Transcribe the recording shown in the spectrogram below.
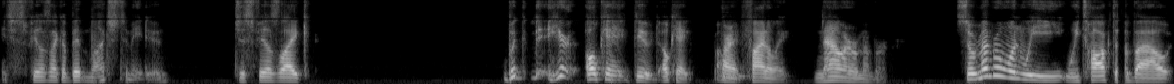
it just feels like a bit much to me, dude. Just feels like but here okay, dude, okay. All right, finally. Now I remember. So remember when we we talked about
